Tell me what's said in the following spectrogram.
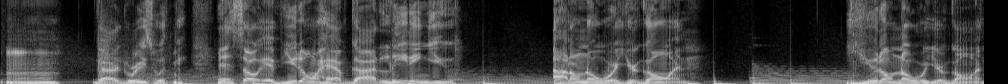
Mm-hmm. God agrees with me. And so if you don't have God leading you, I don't know where you're going. You don't know where you're going.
